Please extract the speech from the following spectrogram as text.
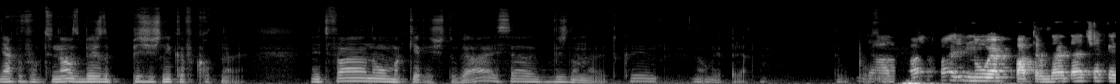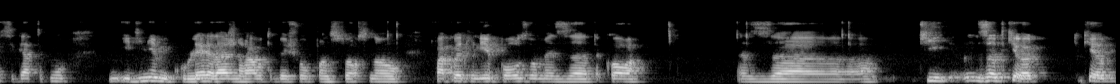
някаква функционалност без да пишеш никакъв код, нали? И това много ма кефиш тогава и сега виждам, нали, тук и много ми е приятно. Да, да това, това, е един много як патърн. Дай, дай, чакай сега. му единия ми колега даже на работа беше open source, но това, което ние ползваме за такова, за, ки, за такива, такива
